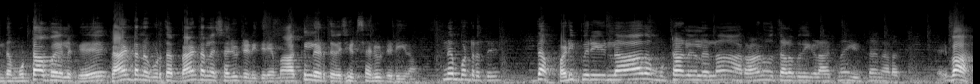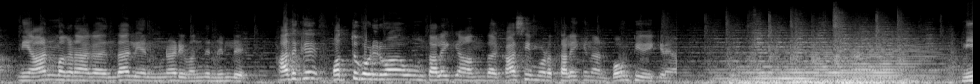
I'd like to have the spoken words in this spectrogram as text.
இந்த முட்டா பயலுக்கு பேண்டனை கொடுத்தா பேண்டனில் சல்யூட் அடி அக்கில் எடுத்து வச்சுட்டு சல்யூட் அடிக்கிறான். என்ன பண்ணுறது இதுதான் படிப்பெரிய இல்லாத முட்டாள்கள் எல்லாம் ராணுவ தளபதிகளாக்குனா இதுதான் நடக்கும். வா நீ ஆண்மகனாக இருந்தால் என் முன்னாடி வந்து நில்லு. அதுக்கு பத்து கோடி ரூபா உன் தலைக்கு அந்த காசிமோட தலைக்கு நான் பவுண்டி வைக்கிறேன். நீ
